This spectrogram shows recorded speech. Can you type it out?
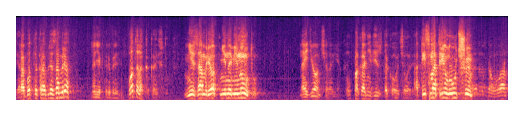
И работа на корабле замрет на некоторое время. Вот она какая штука. Не замрет ни на минуту. Найдем человека. Ну, пока не вижу такого человека. А ты смотри лучше. Это разговор.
